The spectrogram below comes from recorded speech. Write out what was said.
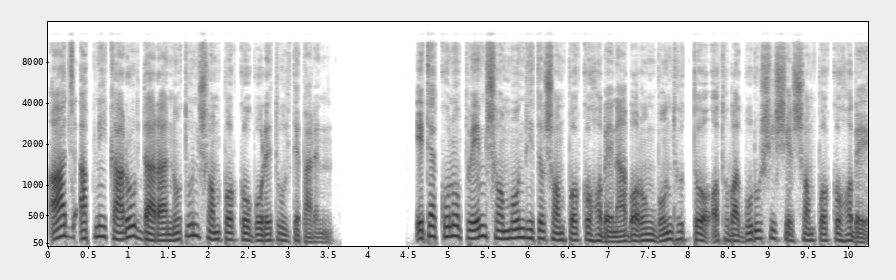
আজ আপনি কারোর দ্বারা নতুন সম্পর্ক গড়ে তুলতে পারেন। এটা কোনো প্রেম সম্বন্ধিত সম্পর্ক হবে না বরং বন্ধুত্ব অথবা গুরু শিষ্যের সম্পর্ক হবে।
